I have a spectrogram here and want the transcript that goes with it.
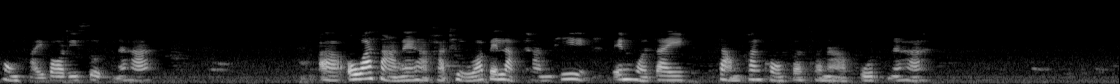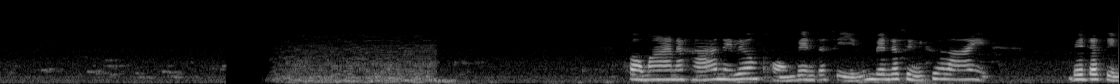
ผ่องใสบริสุทธิ์นะคะโอวาสารเนี่ยนะคะถือว่าเป็นหลักธรรมที่เป็นหัวใจสำคัญของศาสนาพุทธนะคะ ต่อมานะคะในเรื่องของเบญจศีลเบญจศีลคืออะไร เบญจศีล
